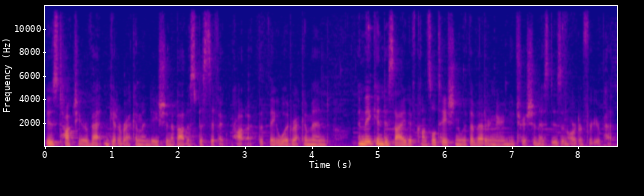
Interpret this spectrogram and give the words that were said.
is talk to your vet and get a recommendation about a specific product that they would recommend. And they can decide if consultation with a veterinary nutritionist is in order for your pet.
